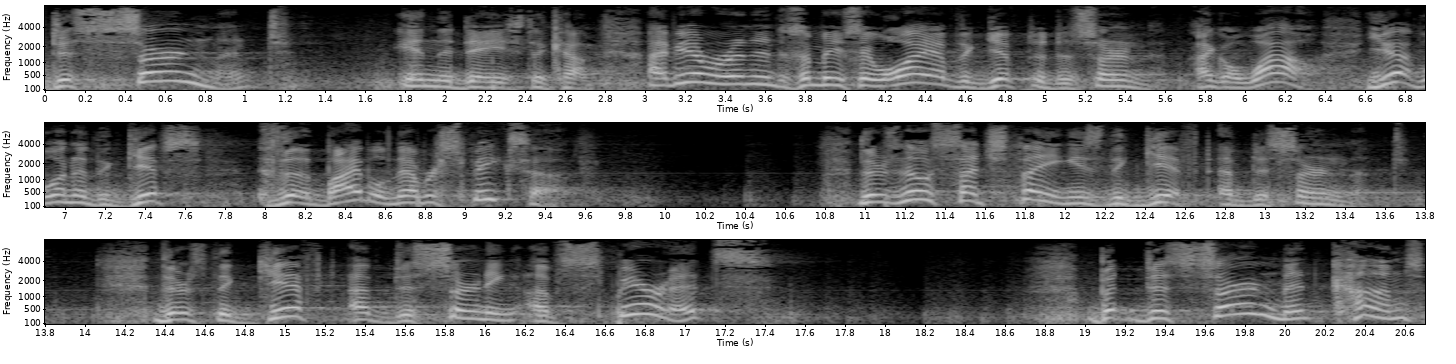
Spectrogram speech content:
discernment, in the days to come. Have you ever run into somebody say, Well, I have the gift of discernment? I go, Wow, you have one of the gifts the Bible never speaks of. There's no such thing as the gift of discernment. There's the gift of discerning of spirits, but discernment comes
